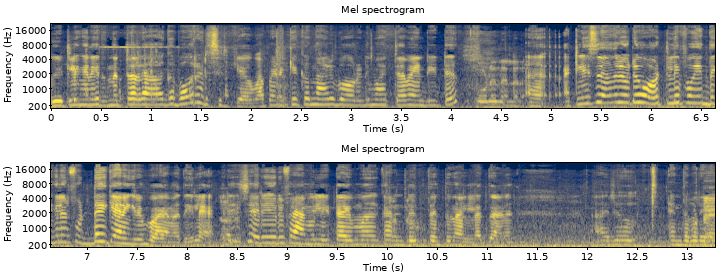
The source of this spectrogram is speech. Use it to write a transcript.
വീട്ടിലിങ്ങനെ ഇരുന്നിട്ട് അവരാകെ ബോറടിച്ചിരിക്കാവും അപ്പൊ ഇടയ്ക്കൊക്കെ ഒന്ന് ആ ഒരു ബോറടി മാറ്റാൻ വേണ്ടിയിട്ട് അറ്റ്ലീസ്റ്റ് ഒരു ഹോട്ടലിൽ പോയി എന്തെങ്കിലും ഫുഡ് കഴിക്കാനെങ്കിലും പോയാൽ മതി അല്ലേ ഒരു ചെറിയൊരു ഫാമിലി ടൈം കണ്ടെത്തുന്നത് നല്ലതാണ്. ഒരു എന്താ പറയാ?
